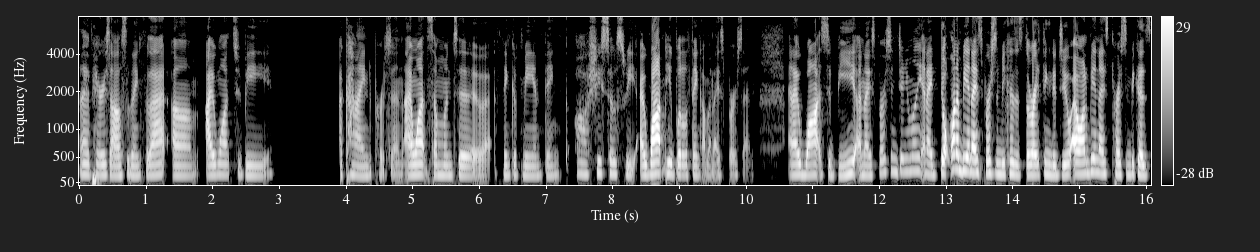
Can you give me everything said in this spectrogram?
And I have Harry Styles to thank for that. Um, I want to be a kind person. I want someone to think of me and think, oh, she's so sweet. I want people to think I'm a nice person. And I want to be a nice person genuinely. And I don't want to be a nice person because it's the right thing to do. I want to be a nice person because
